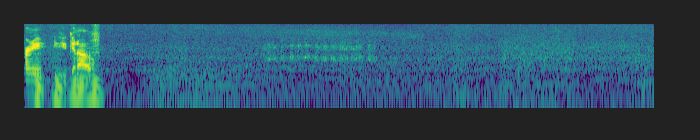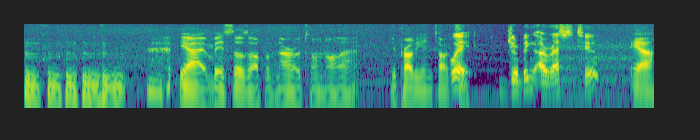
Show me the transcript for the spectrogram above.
Ernie, if you get off. yeah, I based those off of Naruto and all that. You probably didn't talk. to- Wait, you're being arrested too? Yeah.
